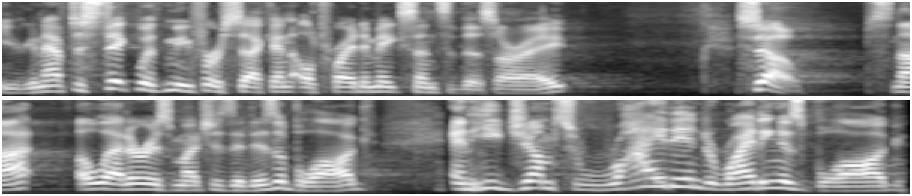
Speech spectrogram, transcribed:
You're gonna have to stick with me for a second. I'll try to make sense of this, all right? So, it's not a letter as much as it is a blog. And he jumps right into writing his blog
